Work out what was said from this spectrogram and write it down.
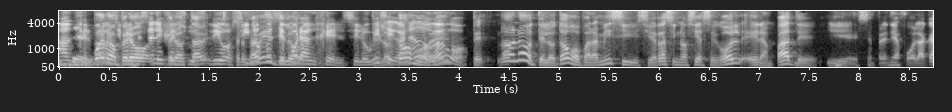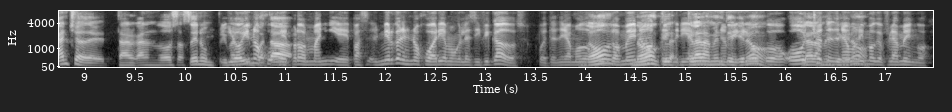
Ángel, bueno, pero, pero Jesús. está- Digo, pero si no fuese lo- por Ángel, ¿se lo hubiese tomo, ganado ¿eh? Gago? Te- no, no, te lo tomo. Para mí, si, si Racing no hacía ese gol, era empate. Y eh, se prendía fuego la cancha de estar ganando 2 a 0. Un Y primer hoy no eh, estaba- perdón, pas- el miércoles no jugaríamos clasificados, pues tendríamos dos No, puntos menos, no, tendríamos, claramente si no me que no, equivoco, ocho, claramente que tendríamos lo mismo que Flamengo.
